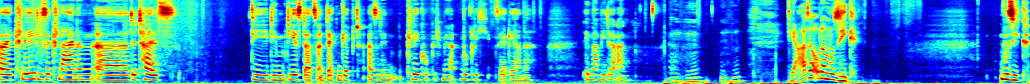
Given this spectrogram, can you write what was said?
bei Klee diese kleinen äh, Details, die, die, die es da zu entdecken gibt. Also den Klee gucke ich mir wirklich sehr gerne immer wieder an. Ja. Mhm, mhm. Theater oder Musik? Musik.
